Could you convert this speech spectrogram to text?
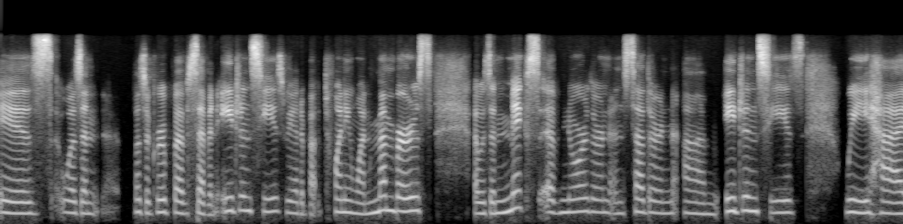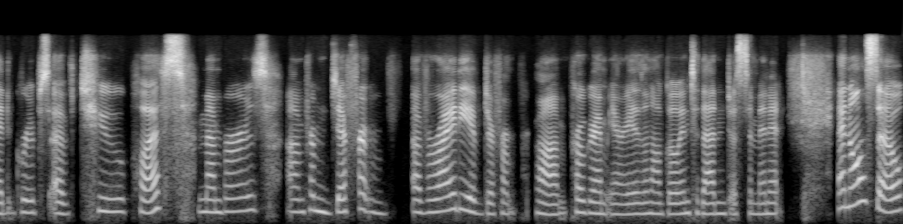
is was an was a group of seven agencies. We had about 21 members. It was a mix of northern and southern um, agencies. We had groups of two plus members um, from different, a variety of different um, program areas, and I'll go into that in just a minute. And also,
